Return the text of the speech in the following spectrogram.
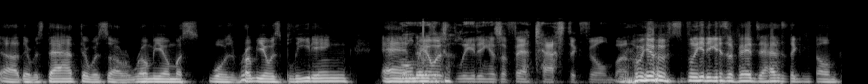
uh, there was that there was uh, Romeo must was Romeo is bleeding and Romeo is Bleeding is a fantastic film, by the way. Romeo is Bleeding is a fantastic film.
